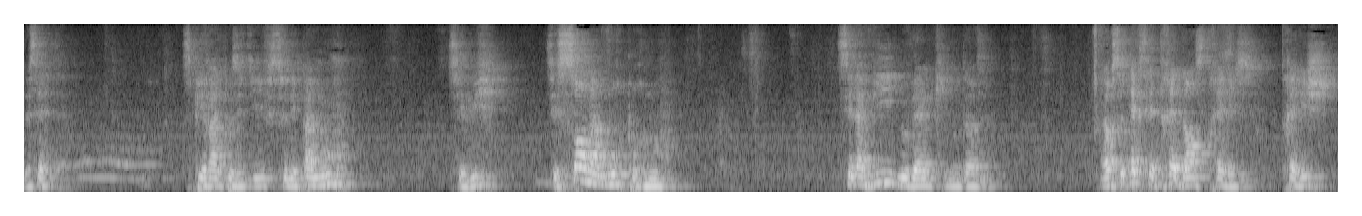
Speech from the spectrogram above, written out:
de cette spirale positive Ce n'est pas nous, c'est lui. C'est son amour pour nous. C'est la vie nouvelle qu'il nous donne. Alors ce texte est très dense, très riche, très riche.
